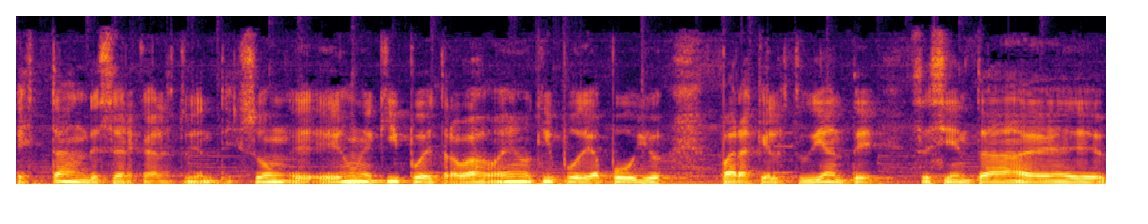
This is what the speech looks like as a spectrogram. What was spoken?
están de cerca al estudiante. Son, e, es un equipo de trabajo, es un equipo de apoyo para que el estudiante se sienta, eh,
